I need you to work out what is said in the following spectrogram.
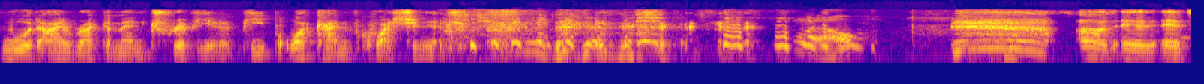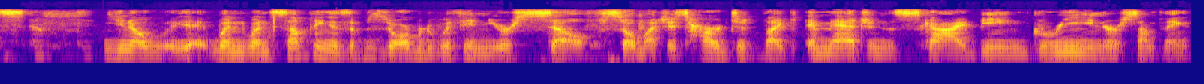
Would I recommend trivia to people? What kind of question is it? Well, uh, it, it's you know when when something is absorbed within yourself so much it's hard to like imagine the sky being green or something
